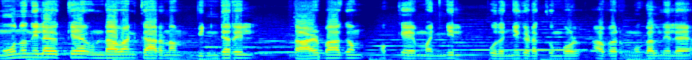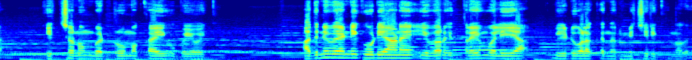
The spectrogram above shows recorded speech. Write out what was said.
മൂന്ന് നിലയൊക്കെ ഉണ്ടാവാൻ കാരണം വിന്ററിൽ താഴ്ഭാഗം ഒക്കെ മഞ്ഞിൽ പുതഞ്ഞു കിടക്കുമ്പോൾ അവർ മുകൾ നില കിച്ചണും ബെഡ്റൂമൊക്കെയായി ഉപയോഗിക്കും. അതിനുവേണ്ടി കൂടിയാണ് ഇവർ ഇത്രയും വലിയ വീടുകളൊക്കെ നിർമ്മിച്ചിരിക്കുന്നത്.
